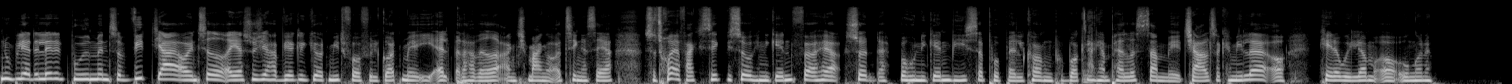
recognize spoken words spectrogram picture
nu bliver det lidt et bud, men så vidt jeg er orienteret, og jeg synes, jeg har virkelig gjort mit for at følge godt med i alt, hvad der har været af arrangementer og ting og sager, så tror jeg faktisk ikke, vi så hende igen før her søndag, hvor hun igen viste sig på balkongen på Buckingham Palace sammen med Charles og Camilla og Kate og William og ungerne.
